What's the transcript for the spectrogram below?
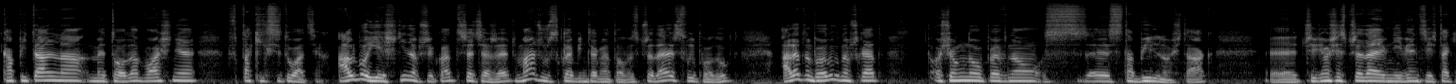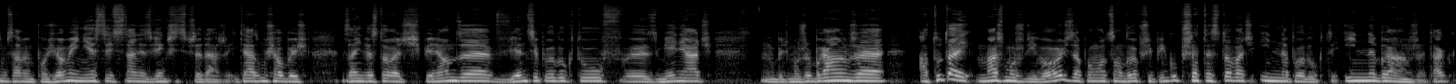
kapitalna metoda właśnie w takich sytuacjach. Albo jeśli na przykład, trzecia rzecz, masz już sklep internetowy, sprzedajesz swój produkt, ale ten produkt na przykład osiągnął pewną e, stabilność, tak? E, Czyli on się sprzedaje mniej więcej w takim samym poziomie i nie jesteś w stanie zwiększyć sprzedaży. I teraz musiałbyś zainwestować pieniądze w więcej produktów, e, zmieniać być może branżę, a tutaj masz możliwość za pomocą dropshippingu przetestować inne produkty, inne branże, tak?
